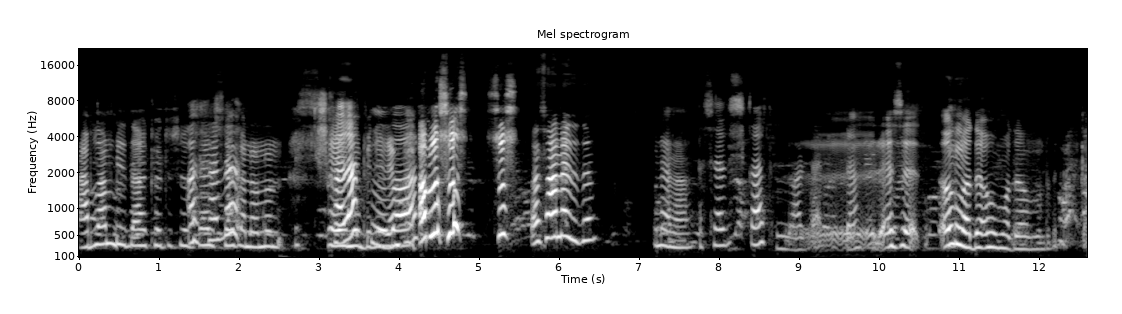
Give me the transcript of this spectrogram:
Ablam bir daha kötü söz Aslında verirse ben onun şeyini bilirim. var? Abla sus! Sus! Ben sana ne dedim? Bu ne lan? Sen var dertten? Reset. Olmadı olmadı olmadı. Bir dakika.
